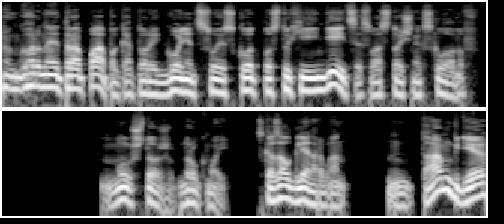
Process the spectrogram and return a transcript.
горная тропа, по которой гонят свой скот пастухи-индейцы с восточных склонов. «Ну что ж, друг мой», — сказал Гленнерман, — «там, где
